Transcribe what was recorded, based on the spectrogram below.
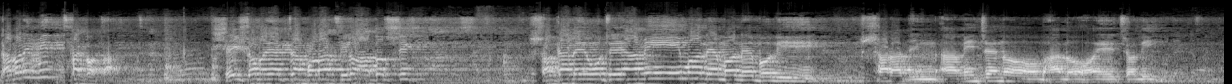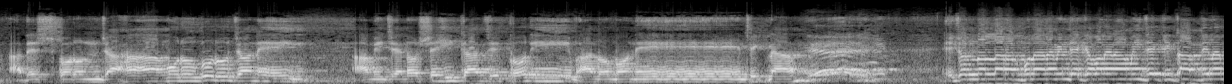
তার মানে মিথ্যা কথা। সেই সময় একটা পড়া ছিল আদর্শিক। সকালে উঠে আমি মনে মনে বলি, সারাদিন আমি যেন ভালো হয়ে চলি। আদেশ করুন যাহা মুরু গুরু জনে আমি যেন সেই কাজ করি ভালো মনে। ঠিক না? জন্য আল্লাহ রাব্বুল আলামিন ডেকে বলেন, আমি যে কিতাব দিলাম,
